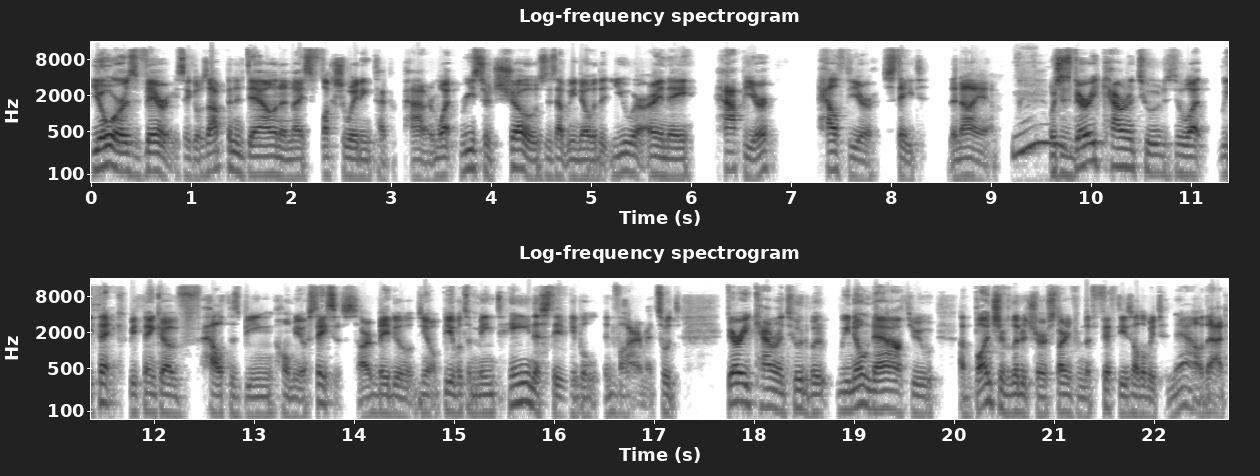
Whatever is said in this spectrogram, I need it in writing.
Yours varies. It goes up and down, a nice fluctuating type of pattern. What research shows is that we know that you are in a happier, healthier state than I am, mm. which is very counterintuitive to what we think. We think of health as being homeostasis, our ability to, you know, be able to maintain a stable environment. So it's very counterintuitive, but we know now through a bunch of literature, starting from the 50s all the way to now, that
